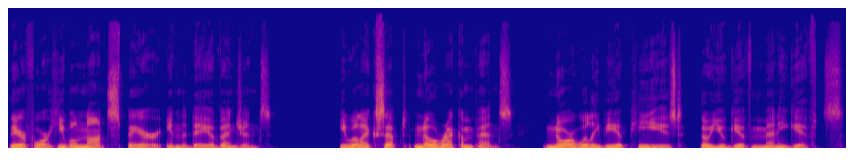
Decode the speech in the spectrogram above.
therefore he will not spare in the day of vengeance. He will accept no recompense, nor will he be appeased, though you give many gifts.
